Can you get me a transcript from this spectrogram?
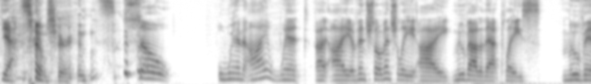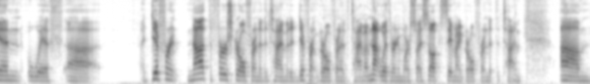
Yeah. So insurance. so when I went, I, I eventually, so eventually I move out of that place, move in with uh, a different, not the first girlfriend at the time, but a different girlfriend at the time. I'm not with her anymore, so I still have to say my girlfriend at the time. Um,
